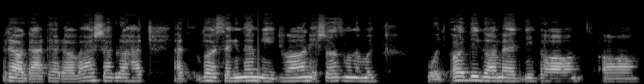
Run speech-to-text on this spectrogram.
reagált erre a válságra, hát, hát valószínűleg nem így van, és azt mondom, hogy, hogy addig, ameddig a, a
